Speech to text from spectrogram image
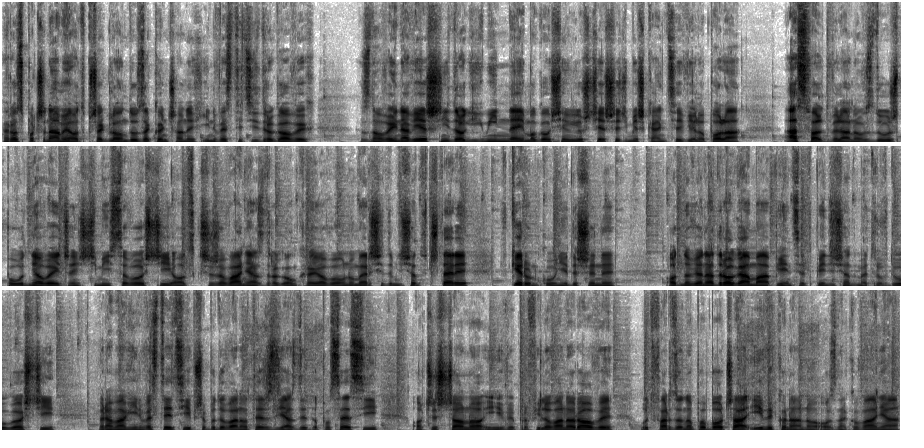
Rozpoczynamy od przeglądu zakończonych inwestycji drogowych. Z nowej nawierzchni drogi gminnej mogą się już cieszyć mieszkańcy Wielopola. Asfalt wylano wzdłuż południowej części miejscowości od skrzyżowania z drogą krajową nr 74 w kierunku Niedyszyny. Odnowiona droga ma 550 metrów długości. W ramach inwestycji przebudowano też zjazdy do posesji, oczyszczono i wyprofilowano rowy, utwardzono pobocza i wykonano oznakowania.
